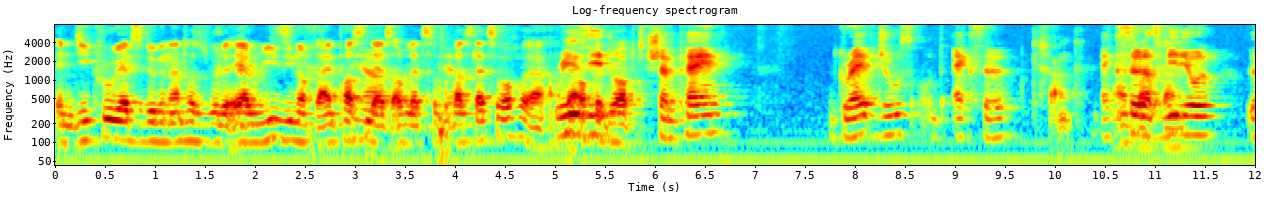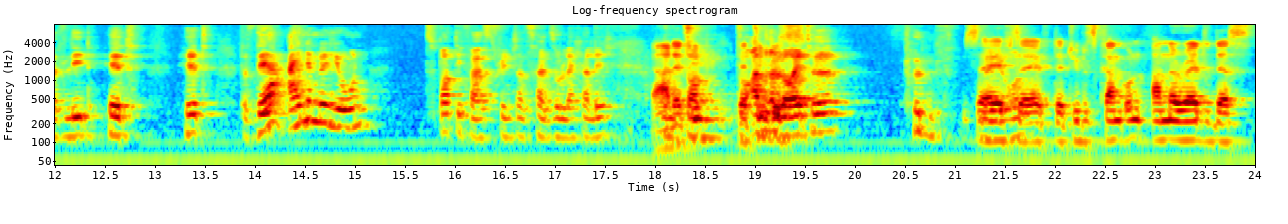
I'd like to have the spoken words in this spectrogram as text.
In die Crew jetzt, die du genannt hast, würde eher Reezy noch reinpassen. Ja. Der ist auch letzte Ja. War das letzte Woche? Ja, hat der auch Reezy, gedroppt. Champagne, Grape Juice und Axel. Krank. Axel, das krank. Video, das Lied Hit. Hit. Dass der eine Million Spotify-Streams hat, ist halt so lächerlich. Ja, der Und dann Typ, so der andere typ ist, Leute fünf. Safe, Millionen. safe. Der Typ ist krank und underrated. Der ist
